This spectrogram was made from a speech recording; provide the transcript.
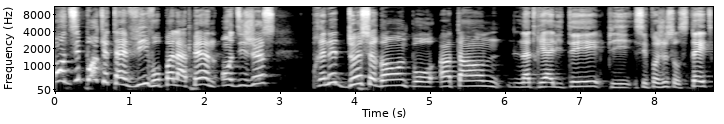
On dit pas que ta vie vaut pas la peine. On dit juste prenez deux secondes pour entendre notre réalité. Puis c'est pas juste aux States.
